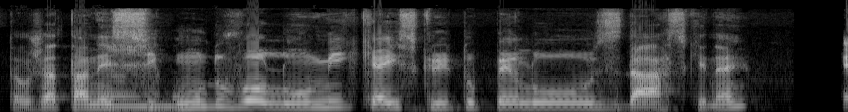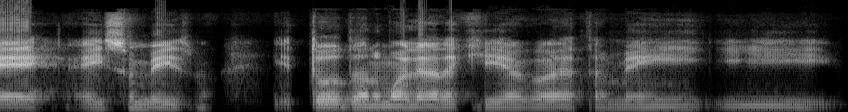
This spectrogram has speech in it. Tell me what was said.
Então já tá nesse hum. segundo volume que é escrito pelo Zdarsky, né? É, é isso mesmo. E tô dando uma olhada aqui agora também e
